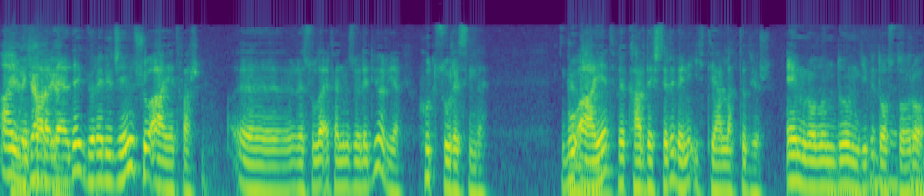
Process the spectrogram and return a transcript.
aynı Tehlike paralelde görebileceğimiz şu ayet var. Ee, Resulullah Efendimiz öyle diyor ya Hud suresinde. Bu Evet. ayet ve kardeşleri beni ihtiyarlattı diyor. Emrolunduğum gibi dosdoğru ol.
